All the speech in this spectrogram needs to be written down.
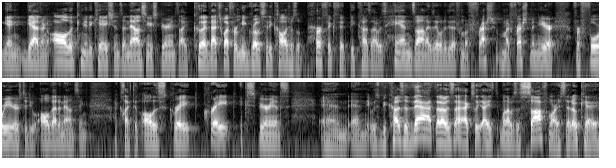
again, gathering all the communications, announcing experience I could. That's why for me, Grove City College was a perfect fit because I was hands-on. I was able to do that from a fresh, from my freshman year for four years to do all that announcing. I collected all this great, great experience, and and it was because of that that I was actually, I, when I was a sophomore, I said, okay.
